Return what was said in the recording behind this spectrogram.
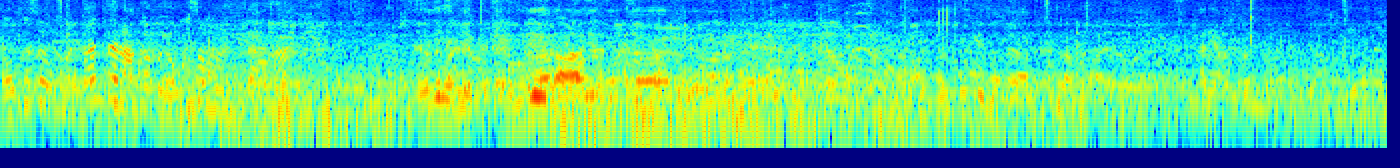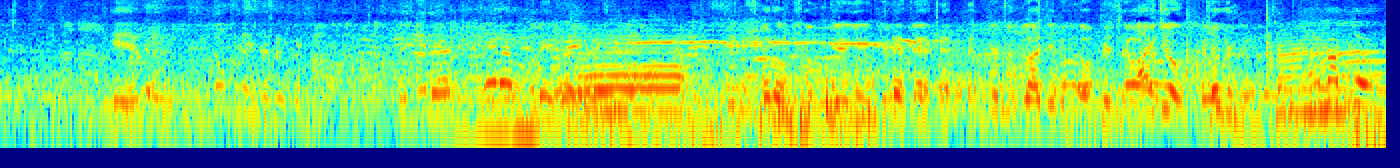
여기서 뭐딴 데는 안 가고 여기서만 있잖아 여기는 이제 경계가 이제 다리가 이쪽에서 나가면 다리 안 건너. 이게 여기는 운동풀에 있어서 그렇지. 여기는 해남분에 것이고. 서로 경쟁이 누가 지금 높이 세워 아니 저 저기 팔각정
